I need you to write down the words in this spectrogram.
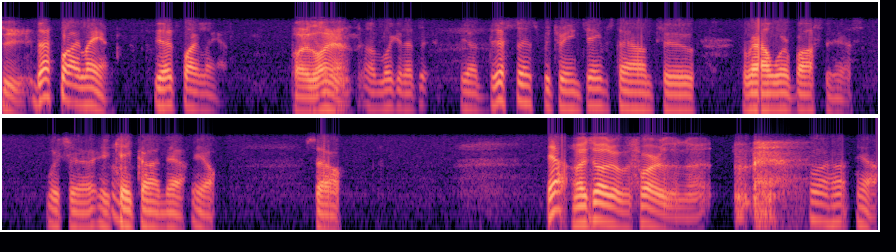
sea. That's by land. Yeah, that's by land. By land. I'm looking at the yeah distance between Jamestown to around where Boston is, which uh, in Hmm. Cape Cod now. You know, so yeah, I thought it was farther than that. well, uh, yeah,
